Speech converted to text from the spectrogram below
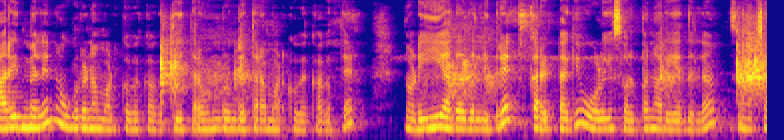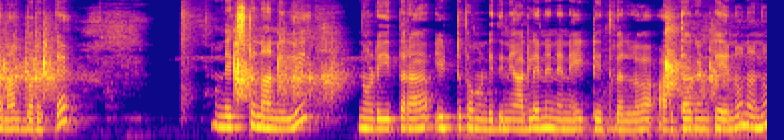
ಆರಿದ ಮೇಲೆ ನಾವು ಹೂರಣ ಮಾಡ್ಕೋಬೇಕಾಗುತ್ತೆ. ಈ ಥರ ಉಂಡುಂಡೆ ಥರ ಮಾಡ್ಕೋಬೇಕಾಗುತ್ತೆ. ನೋಡಿ, ಈ ಹದದಲ್ಲಿದ್ದರೆ ಕರೆಕ್ಟಾಗಿ ಹೋಳಿಗೆ ಸ್ವಲ್ಪನೂ ಅರಿಯೋದಿಲ್ಲ ಚೆನ್ನಾಗಿ ಬರುತ್ತೆ. ನೆಕ್ಸ್ಟ್ ನಾನಿಲ್ಲಿ ನೋಡಿ, ಈ ಥರ ಹಿಟ್ಟು ತೊಗೊಂಡಿದ್ದೀನಿ. ಆಗಲೇ ನೆನೆ ಇಟ್ಟಿದ್ವಲ್ವ? ಅರ್ಧ ಗಂಟೆ ಏನೋ ನಾನು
